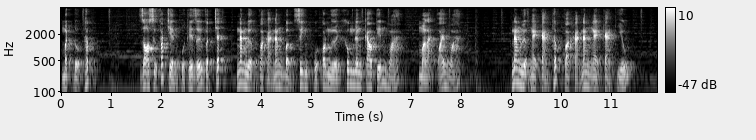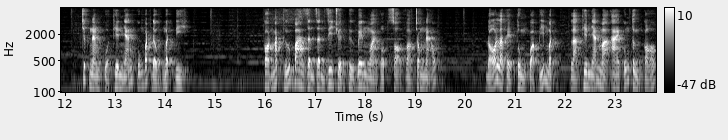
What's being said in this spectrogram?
mật độ thấp. Do sự phát triển của thế giới vật chất, năng lượng và khả năng bẩm sinh của con người không nâng cao tiến hóa mà lại thoái hóa. Năng lượng ngày càng thấp và khả năng ngày càng yếu. Chức năng của thiên nhãn cũng bắt đầu mất đi. Con mắt thứ ba dần dần di chuyển từ bên ngoài hộp sọ vào trong não. Đó là thể tùng quả bí mật, là thiên nhãn mà ai cũng từng có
